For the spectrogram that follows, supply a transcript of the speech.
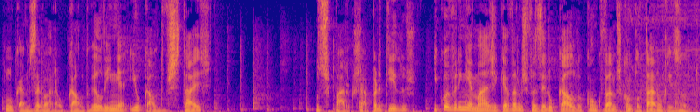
Colocamos agora o caldo de galinha e o caldo de vegetais, os espargos já partidos e com a varinha mágica vamos fazer o caldo com que vamos completar o risoto.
